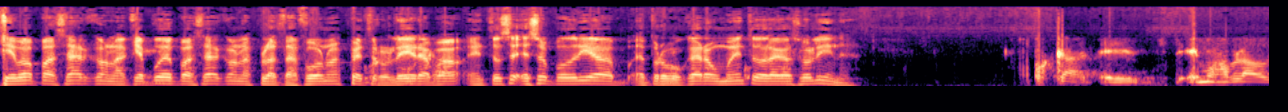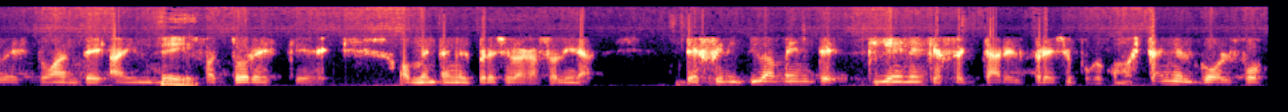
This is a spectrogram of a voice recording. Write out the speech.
¿Qué va a pasar con la, qué puede pasar con las plataformas petroleras? entonces, ¿eso podría eh, provocar aumento de la gasolina? Oscar, eh, hemos hablado de esto antes. Hay muchos factores que aumentan el precio de la gasolina. Definitivamente tiene que afectar el precio porque como está en el Golfo,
